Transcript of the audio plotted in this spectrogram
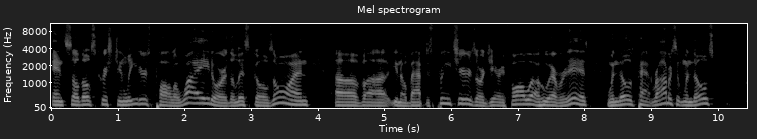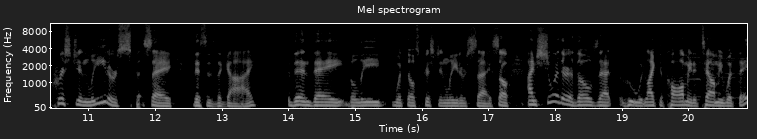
And so those Christian leaders, Paula White, or the list goes on of, uh, you know, Baptist preachers or Jerry Falwell whoever it is, when those Pat Robertson, when those Christian leaders sp- say this is the guy, then they believe what those Christian leaders say. So I'm sure there are those that who would like to call me to tell me what they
